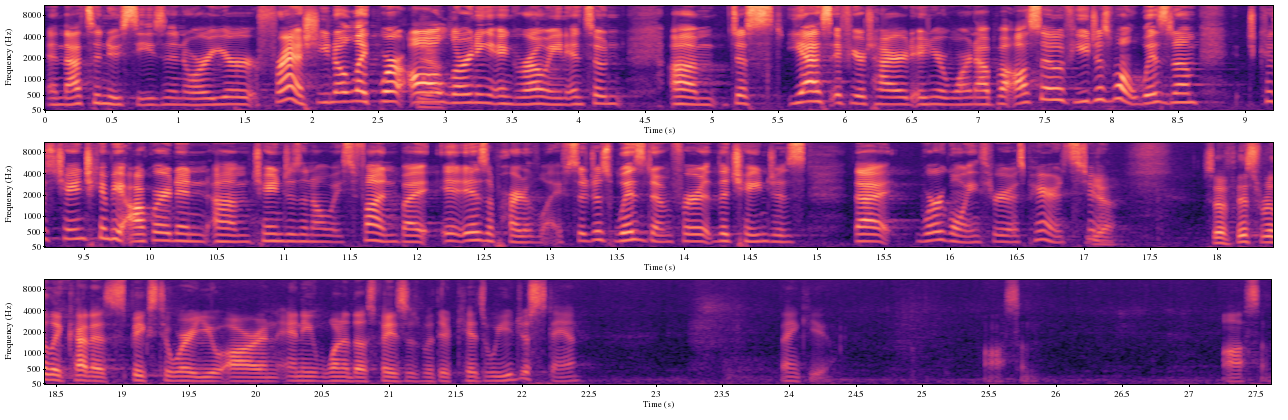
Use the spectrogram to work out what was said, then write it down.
and that's a new season or you're fresh you know, like we're all yeah. learning and growing. And so, um, just yes, if you're tired and you're worn out, but also if you just want wisdom, because change can be awkward and um, change isn't always fun, but it is a part of life. So just wisdom for the changes that we're going through as parents too. Yeah. So if this really kind of speaks to where you are in any one of those phases with your kids, will you just stand? Thank you. Awesome. Awesome.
